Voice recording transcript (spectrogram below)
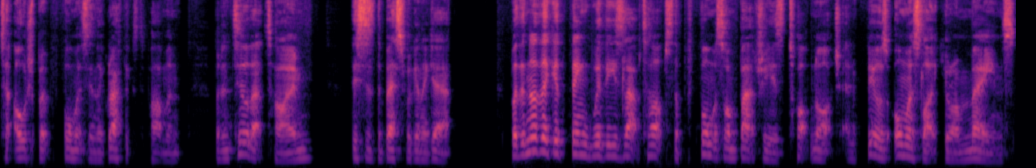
to ultrabook performance in the graphics department. But until that time, this is the best we're going to get. But another good thing with these laptops, the performance on battery is top notch and feels almost like you're on mains.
